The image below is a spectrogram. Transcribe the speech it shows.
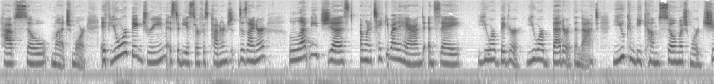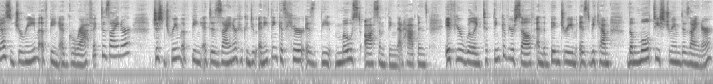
have so much more. If your big dream is to be a surface pattern designer, let me just, I want to take you by the hand and say, you are bigger. You are better than that. You can become so much more. Just dream of being a graphic designer. Just dream of being a designer who can do anything. Because here is the most awesome thing that happens if you're willing to think of yourself. And the big dream is to become the multi stream designer,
